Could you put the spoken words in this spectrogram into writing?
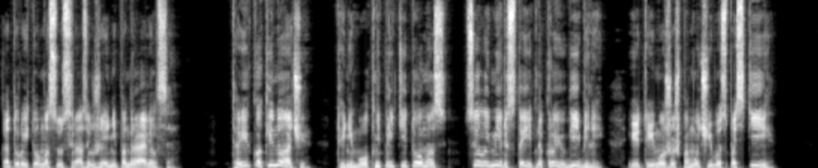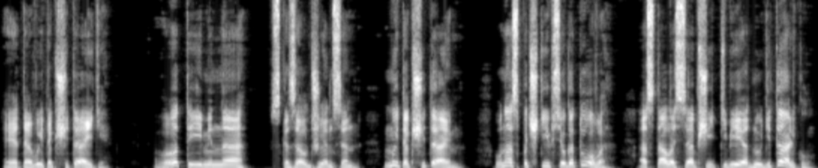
который Томасу сразу же не понравился. «Да и как иначе? Ты не мог не прийти, Томас. Целый мир стоит на краю гибели, и ты можешь помочь его спасти. Это вы так считаете?» «Вот именно», — сказал Дженсен. «Мы так считаем. У нас почти все готово. Осталось сообщить тебе одну детальку,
